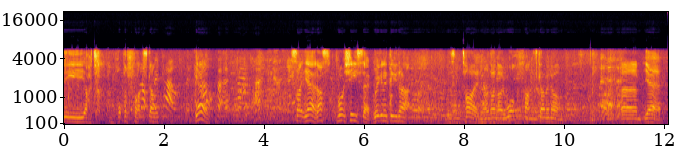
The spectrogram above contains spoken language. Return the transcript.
the I don't know what the fuck's going. Yeah. So yeah, that's what she said. We're gonna do that. Because I'm tired and I don't know what the fuck's going on. Um, yeah.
